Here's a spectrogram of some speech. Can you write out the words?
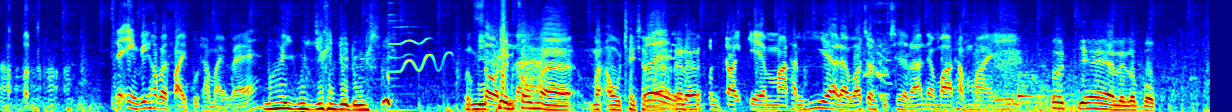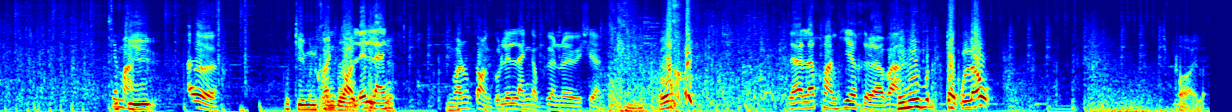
อะอะอะอะ แล้วเองวิ่งเข้าไปไฟกูทำไมแวะ ไม่กูยืนอยู่ตรงนี้มึงมีโซนเพื่อนนะเข้ามามาเอาชัยชเฮ้นะยด้วยนะเป็นคนจอยเกมมาทำเฮียอะไรวะจนกูชนะเนี่ยมาทำไมโคตรแย่เลยระบบใช่ไหมเมื่อกี้เออ เมื่อกี้มันคอวัมนโบก่อนเล่นแรงวันก่อนกูเล่นแรงกับเพื่อนเลยไปเชียโอ้ยแล้วแล้วความเฮียคืออะไรป่ะเฮ้ยมันตกแล้วปล่อยละ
